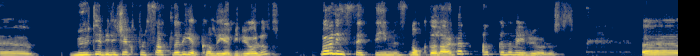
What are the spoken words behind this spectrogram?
e, büyütebilecek fırsatları yakalayabiliyoruz. Böyle hissettiğimiz noktalarda hakkını veriyoruz. Ee,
